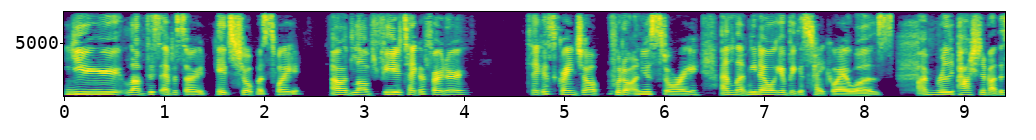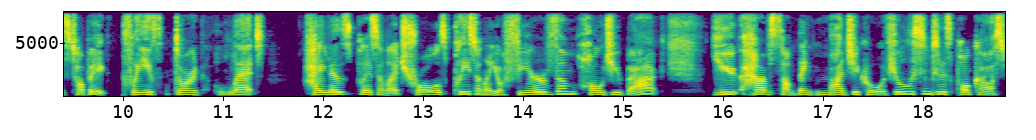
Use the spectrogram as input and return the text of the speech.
you love this episode, it's short but sweet. I would love for you to take a photo, take a screenshot, put it on your story, and let me know what your biggest takeaway was. I'm really passionate about this topic. Please don't let haters, please don't let trolls, please don't let your fear of them hold you back. You have something magical. If you're listening to this podcast,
